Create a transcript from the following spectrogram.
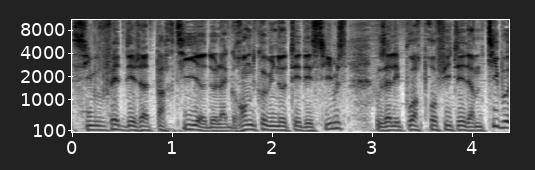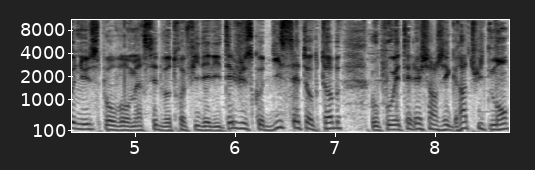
si vous faites déjà partie de la grande communauté des Sims. Vous allez pouvoir profiter d'un petit bonus pour vous remercier de votre fidélité. Jusqu'au 17 octobre, vous pouvez télécharger gratuitement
